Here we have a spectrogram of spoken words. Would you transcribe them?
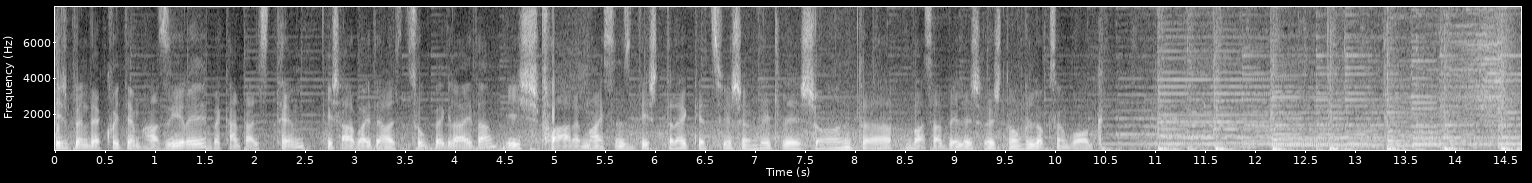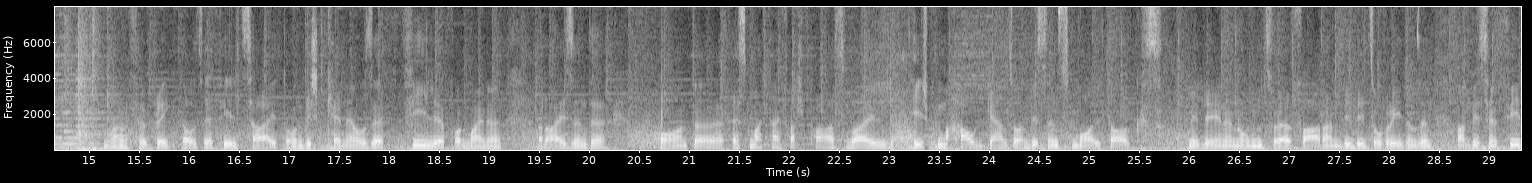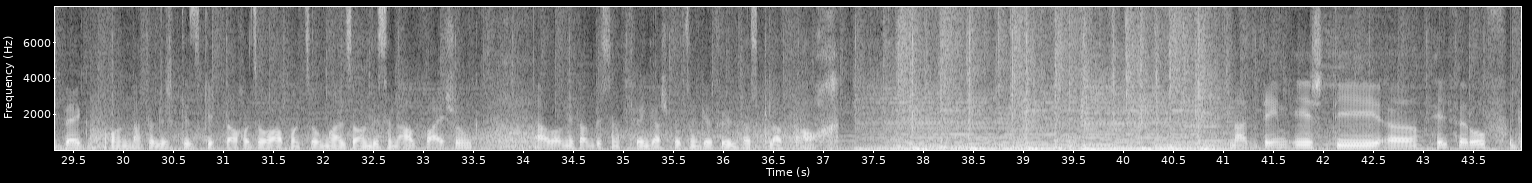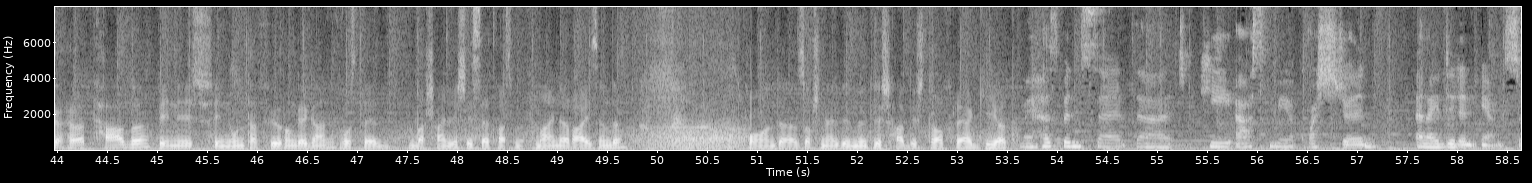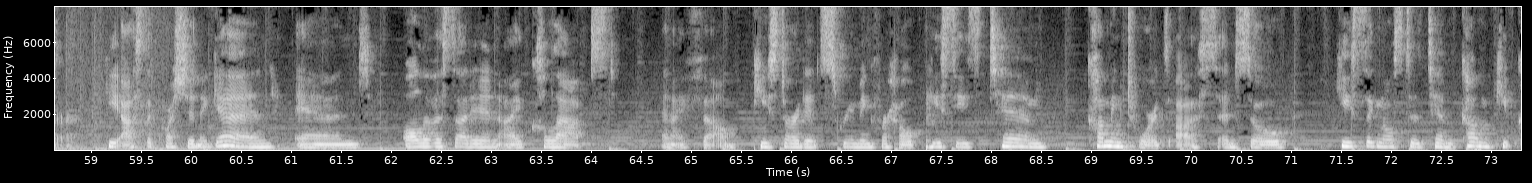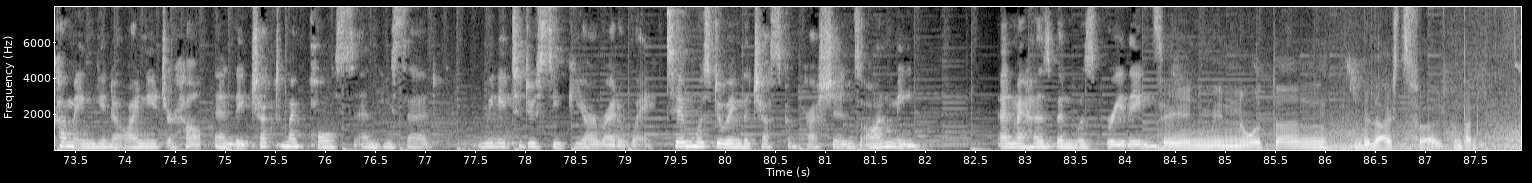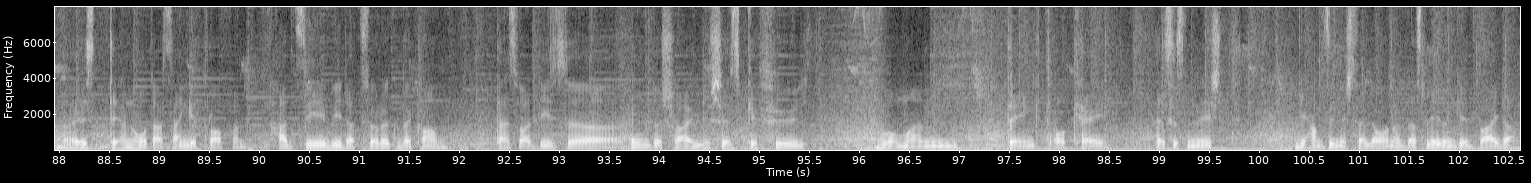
Ich bin der Quitem Haziri, bekannt als Tim. Ich arbeite als Zugbegleiter. Ich fahre meistens die Strecke zwischen Wittlich und äh, Wasserbillig Richtung Luxemburg. Man verbringt auch sehr viel Zeit und ich kenne auch sehr viele von meinen Reisenden. Und äh, es macht einfach Spaß, weil ich mache auch gern so ein bisschen Smalltalks mit denen, um zu erfahren, wie die zufrieden sind. Ein bisschen Feedback und natürlich es gibt auch so ab und zu mal so ein bisschen Abweichung. Aber mit ein bisschen Fingerspitzengefühl, das klappt auch. Nachdem ich die äh, Hilferuf gehört habe, bin ich in Unterführung gegangen. Wusste, wahrscheinlich ist etwas mit meinen Reisenden. Und äh, so schnell wie möglich habe ich darauf reagiert. My husband said that he asked me a question and I didn't answer. He asked the question again and all of a sudden I collapsed and I fell. He started screaming for help. He sees Tim coming towards us. And so he signals to Tim, Come, keep coming, you know, I need your help. And they checked my pulse and he said, We need to do CPR right away. Tim was doing the chest compressions on me. And my husband was breathing. Zehn Minuten, vielleicht zwölf, und dann ist der Notarzt eingetroffen, hat sie wieder zurückbekommen. Das war dieses unbeschreibliches Gefühl, wo man denkt, okay, es ist nicht, wir haben sie nicht verloren und das Leben geht weiter.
